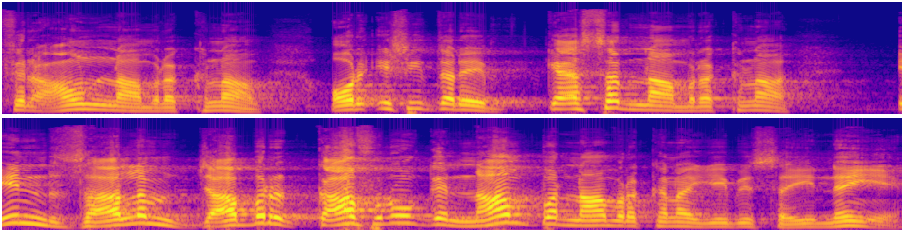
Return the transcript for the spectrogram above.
फ़िरौन नाम रखना और इसी तरह कैसर नाम रखना। इन जालम जाबर काफरों के नाम पर नाम रखना ये भी सही नहीं है।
